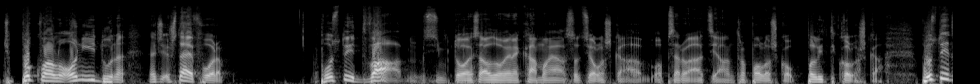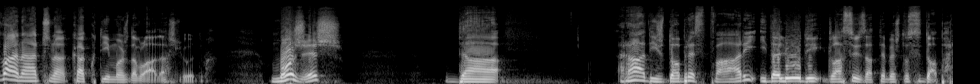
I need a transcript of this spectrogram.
znači, bukvalno oni idu na, znači, šta je fora? Postoji dva, mislim, to je sad ovo neka moja sociološka observacija, antropološko, politikološka. Postoji dva načina kako ti možda vladaš ljudima. Možeš da radiš dobre stvari i da ljudi glasaju za tebe što si dobar.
